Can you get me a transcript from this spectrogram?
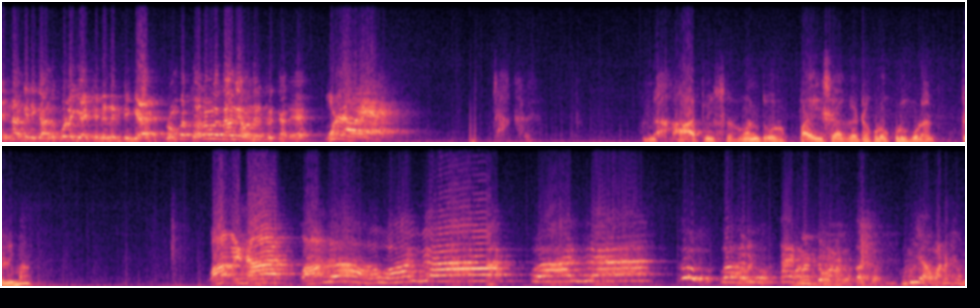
என்னங்க நீங்க அதுக்குள்ள ஏற்றி நின்னுக்கிட்டீங்க? ரொம்ப தொலைவுல தாங்க வந்துட்டு இருக்காரு. அந்த ஆபீசர் வந்து ஒரு பைசா கேட்ட கூட கொடுக்க கூடாது தெரியுமா வாங்க வாங்க வாங்க. வணக்கம். வணக்கம் குடியா வணக்கம்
